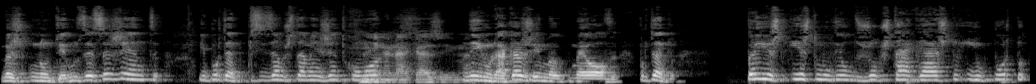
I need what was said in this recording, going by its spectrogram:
Mas não temos essa gente. E, portanto, precisamos também gente com... O Nakajima. O Nakajima, como é óbvio. Portanto, para este, este modelo de jogo está gasto e o Porto,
